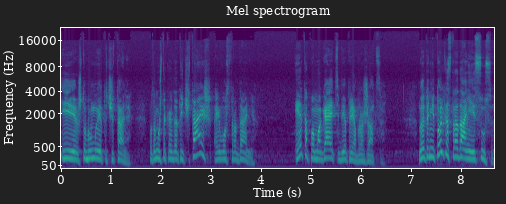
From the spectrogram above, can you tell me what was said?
И чтобы мы это читали. Потому что когда ты читаешь о его страданиях, это помогает тебе преображаться. Но это не только страдания Иисуса.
